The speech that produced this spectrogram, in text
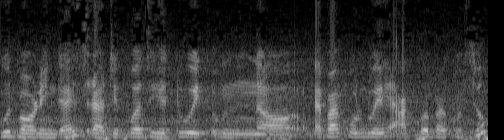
গুড মৰ্ণিং গাইজ ৰাতিপুৱা যিহেতু এবাৰ ক'লোৱেই আকৌ এবাৰ কৈছোঁ।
